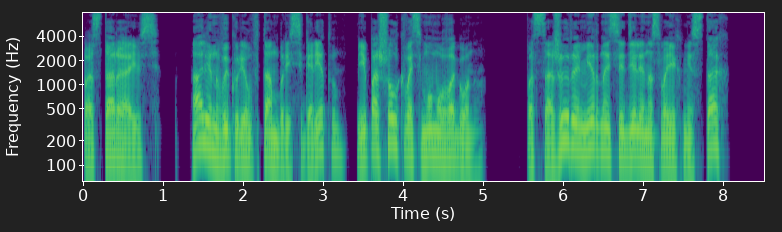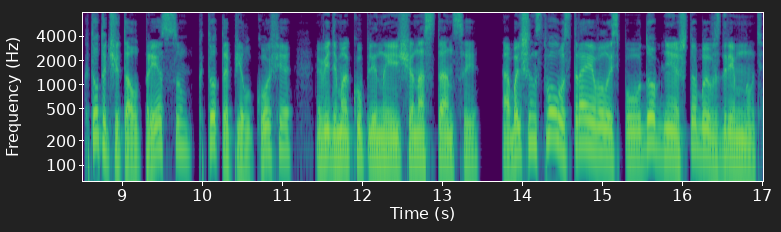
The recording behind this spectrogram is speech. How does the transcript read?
Постараюсь. Ален выкурил в тамбуре сигарету и пошел к восьмому вагону. Пассажиры мирно сидели на своих местах, Кто-то читал прессу, кто-то пил кофе, видимо, купленный еще на станции, а большинство устраивалось поудобнее, чтобы вздремнуть.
